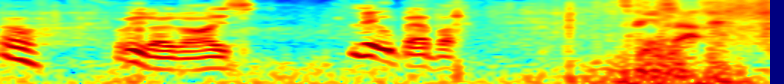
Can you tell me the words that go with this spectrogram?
Oh, here we go guys. Little Beba. Let's get back.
